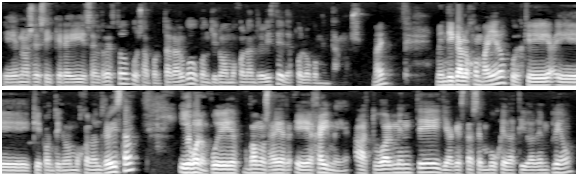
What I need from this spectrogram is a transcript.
eh, no sé si queréis el resto, pues aportar algo, continuamos con la entrevista y después lo comentamos. Me indican los compañeros pues que, eh, continuamos con la entrevista. Y bueno, pues vamos a ver, eh, Jaime, actualmente, ya que estás en búsqueda activa de empleo,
